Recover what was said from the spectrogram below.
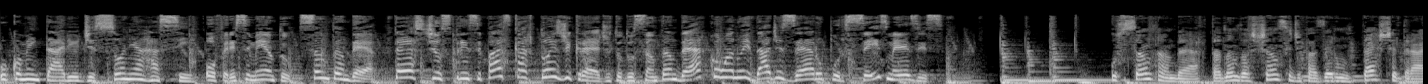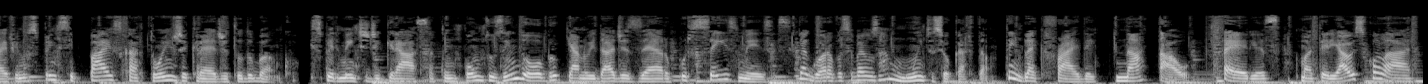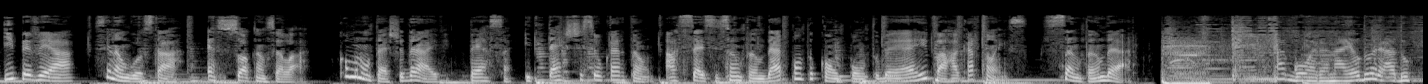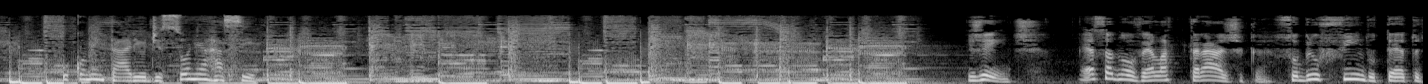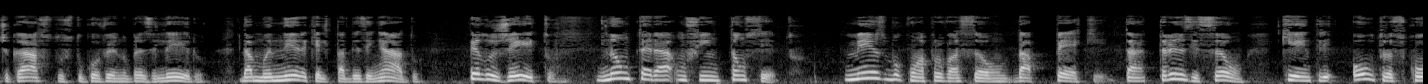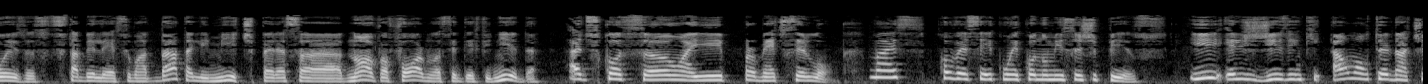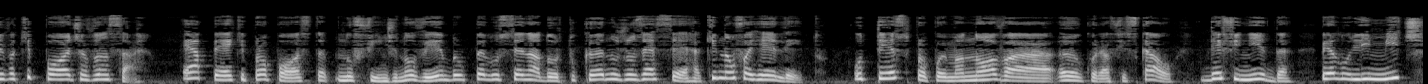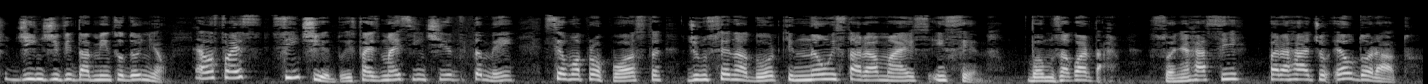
O comentário de Sônia Rassi. Oferecimento Santander. Teste os principais cartões de crédito do Santander com anuidade zero por seis meses. O Santander está dando a chance de fazer um test drive nos principais cartões de crédito do banco. Experimente de graça com pontos em dobro e anuidade zero por seis meses. E agora você vai usar muito seu cartão. Tem Black Friday, Natal, férias, material escolar, IPVA. Se não gostar, é só cancelar. Como num test drive, peça e teste seu cartão. Acesse santander.com.br barra cartões. Santander. Agora na Eldorado, o comentário de Sônia Rassi. Gente, essa novela trágica sobre o fim do teto de gastos do governo brasileiro, da maneira que ele está desenhado, pelo jeito, não terá um fim tão cedo. Mesmo com a aprovação da PEC da transição, que, entre outras coisas, estabelece uma data limite para essa nova fórmula ser definida, a discussão aí promete ser longa. Mas conversei com economistas de peso e eles dizem que há uma alternativa que pode avançar. É a PEC proposta no fim de novembro pelo senador tucano José Serra, que não foi reeleito. O texto propõe uma nova âncora fiscal definida pelo limite de endividamento da União. Ela faz sentido e faz mais sentido também ser uma proposta de um senador que não estará mais em cena. Vamos aguardar. Sônia Raci para a Rádio Eldorado.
